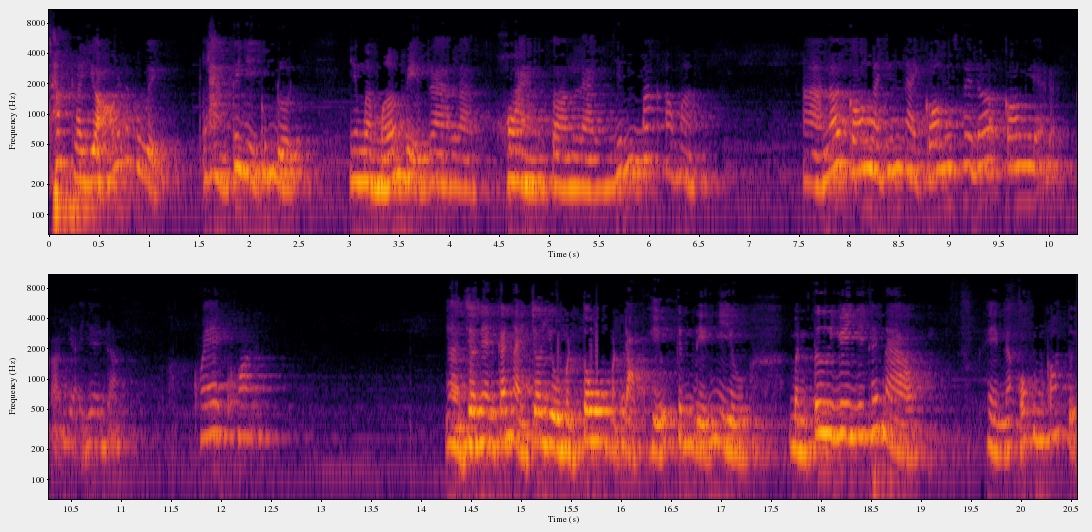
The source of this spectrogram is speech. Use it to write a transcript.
rất là giỏi đó quý vị làm cái gì cũng được. Nhưng mà mở miệng ra là hoàn toàn là dính mắt không à. À nói con là như thế này con như thế đó con như vậy đó có dạ dây đó. Khoe khoang. À, cho nên cái này cho dù mình tu mình đọc hiểu kinh điển nhiều mình tư duy như thế nào thì nó cũng không có tuệ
